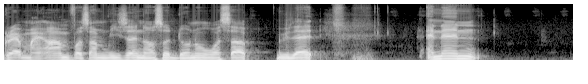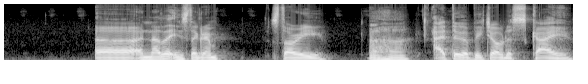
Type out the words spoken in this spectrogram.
grabbed my arm for some reason. I also don't know what's up with that. And then uh, another Instagram story. Uh huh. I took a picture of the sky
